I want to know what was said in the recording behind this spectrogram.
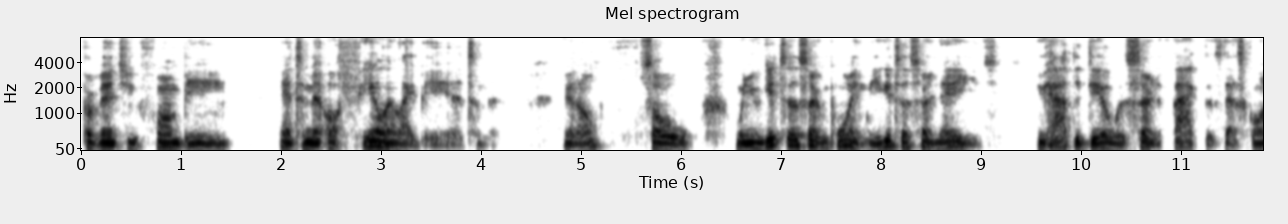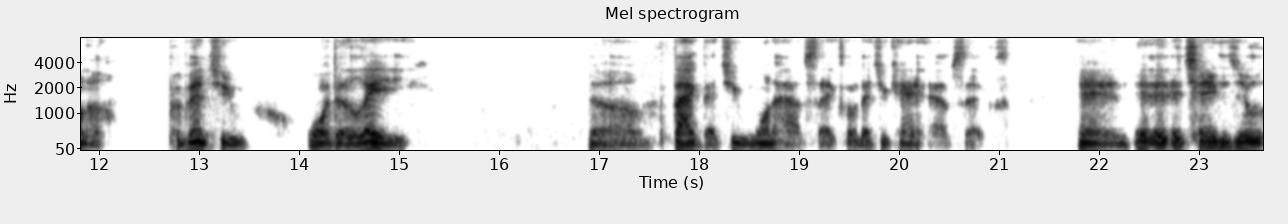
prevent you from being intimate or feeling like being intimate you know? So when you get to a certain point when you get to a certain age you have to deal with certain factors that's going to prevent you or delay the um, fact that you want to have sex or that you can have sex. And it, it changes your,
